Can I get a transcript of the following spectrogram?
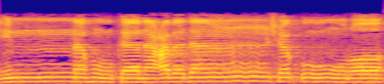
إنه كان عبدا شكورا.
